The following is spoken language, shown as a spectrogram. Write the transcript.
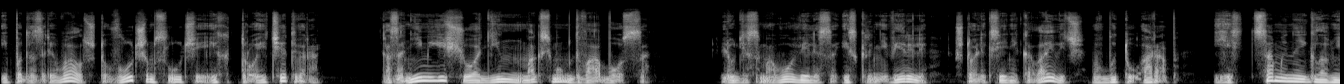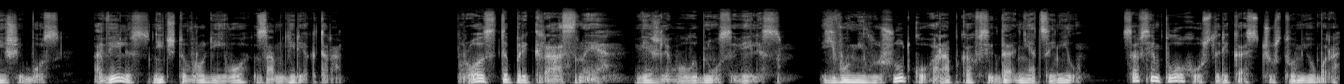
и подозревал, что в лучшем случае их трое-четверо. А за ними еще один, максимум два босса. Люди самого Велеса искренне верили, что Алексей Николаевич в быту араб есть самый наиглавнейший босс, а Велес — нечто вроде его замдиректора. «Просто прекрасные!» — вежливо улыбнулся Велес. Его милую шутку араб, как всегда, не оценил — Совсем плохо у старика с чувством юмора.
